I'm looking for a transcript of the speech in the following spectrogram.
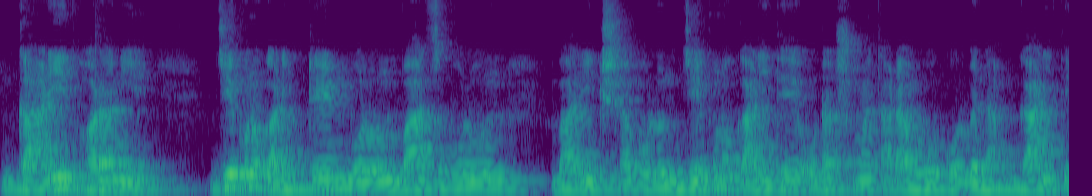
গাড়ি ধরা নিয়ে যে কোনো গাড়ি, ট্রেন বলুন, বাস বলুন বা রিক্সা বলুন, যে কোনো গাড়িতে ওঠার সময় তাড়াহুড়ো করবে না। গাড়িতে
